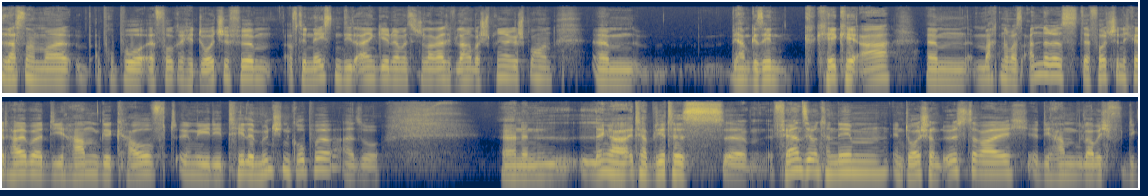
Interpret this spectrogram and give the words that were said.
Lass noch mal, apropos erfolgreiche deutsche Firmen, auf den nächsten Deal eingehen. Wir haben jetzt schon relativ lange über Springer gesprochen. Ähm, wir haben gesehen, KKA ähm, macht noch was anderes, der Vollständigkeit halber. Die haben gekauft irgendwie die Tele München Gruppe, also äh, ein länger etabliertes äh, Fernsehunternehmen in Deutschland und Österreich. Die haben, glaube ich, die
